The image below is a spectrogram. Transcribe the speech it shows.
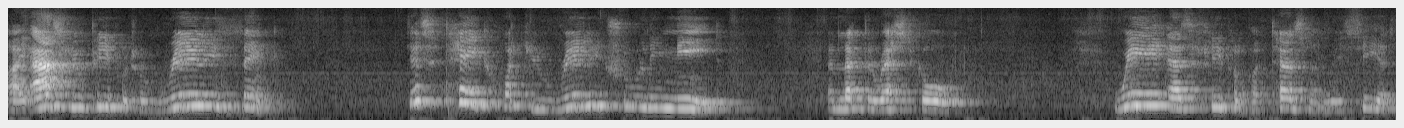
I ask you people to really think. Just take what you really truly need and let the rest go. We as people at Tasman, we see it.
